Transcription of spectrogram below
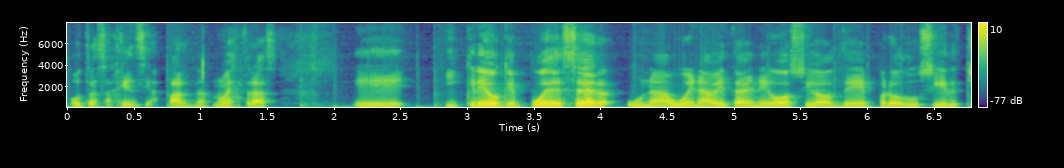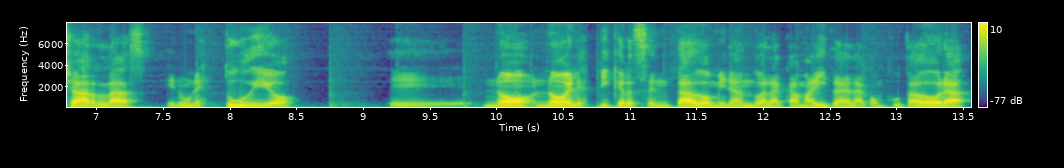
otras agencias partners nuestras. Eh, y creo que puede ser una buena beta de negocio de producir charlas en un estudio eh, no, no el speaker sentado mirando a la camarita de la computadora,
